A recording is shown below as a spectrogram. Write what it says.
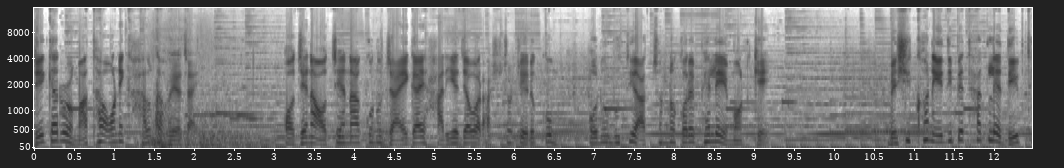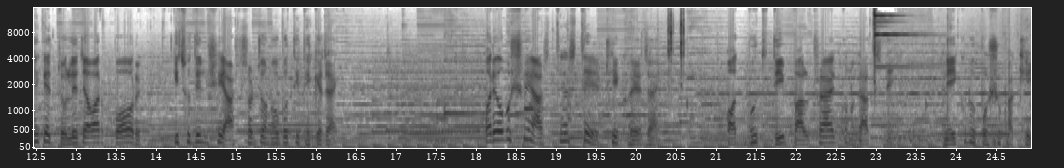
যে কারোর মাথা অনেক হালকা হয়ে যায়। অজেনা অচেনা কোনো জায়গায় হারিয়ে যাওয়ার আশ্চর্য এরকম অনুভূতি আচ্ছন্ন করে ফেলে মনকে। বেশিক্ষণ এ দ্বীপে থাকলে দ্বীপ থেকে চলে যাওয়ার পর কিছুদিন সেই আশ্চর্য অনুভূতি থেকে যায়। পরে অবশ্যই আস্তে আস্তে ঠিক হয়ে যায়। অদ্ভুত দ্বীপ বাল্ট্রায় কোনো গাছ নেই নেই কোনো পশু পাখি।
